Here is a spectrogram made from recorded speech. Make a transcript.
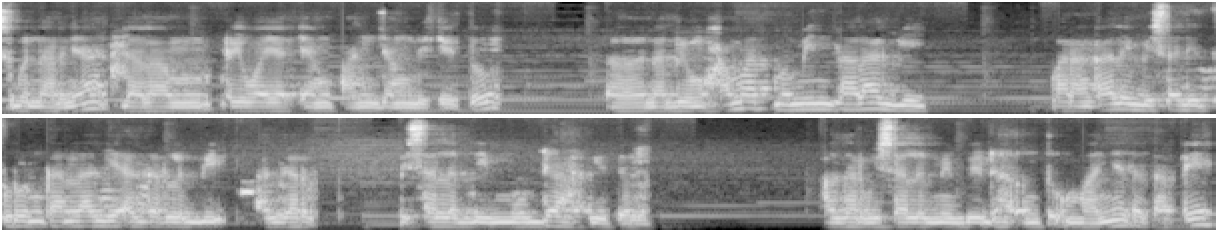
sebenarnya dalam riwayat yang panjang di situ uh, Nabi Muhammad meminta lagi barangkali bisa diturunkan lagi agar lebih agar bisa lebih mudah gitu loh agar bisa lebih mudah untuk umatnya tetapi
